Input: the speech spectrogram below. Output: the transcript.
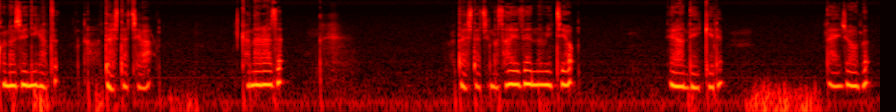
この12月私たちは必ず私たちの最善の道を選んでいける。大丈夫。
